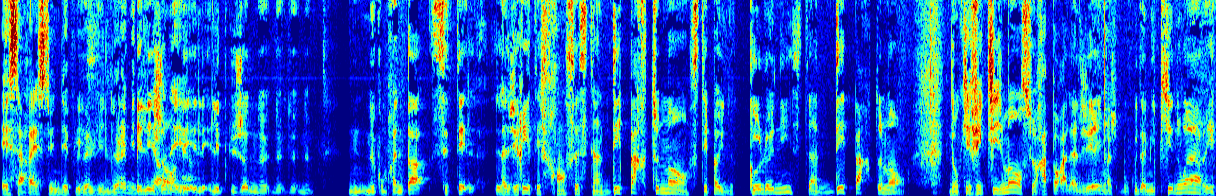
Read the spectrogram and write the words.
et ça reste une des plus belles villes de la Méditerranée. Mais les gens, hein. les, plus jeunes ne ne comprennent pas, c'était l'Algérie était française, c'était un département, c'était pas une colonie, c'était un département. Donc effectivement, ce rapport à l'Algérie, moi j'ai beaucoup d'amis pieds noirs et,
